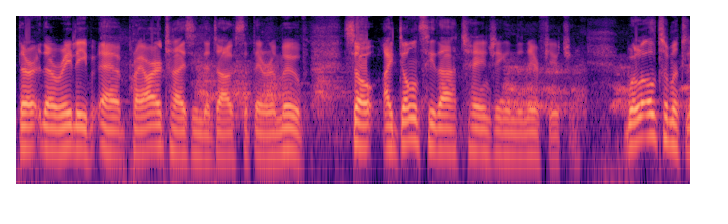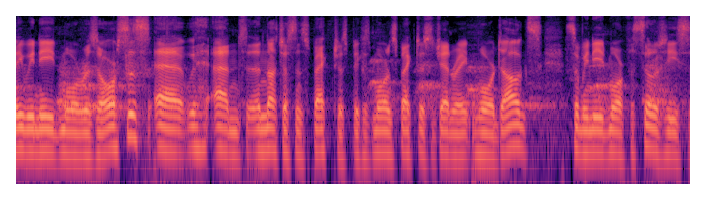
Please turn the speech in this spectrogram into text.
They're, they're really uh, prioritising the dogs that they remove. So I don't see that changing in the near future. Well, ultimately, we need more resources uh, and, and, not just inspectors, because more inspectors generate more dogs. So we need more facilities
